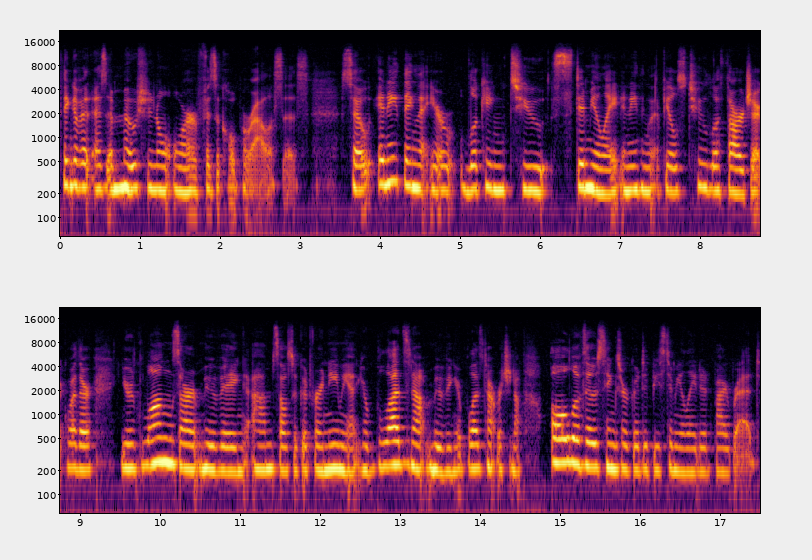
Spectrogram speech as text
think of it as emotional or physical paralysis. So, anything that you're looking to stimulate, anything that feels too lethargic, whether your lungs aren't moving, um, it's also good for anemia, your blood's not moving, your blood's not rich enough, all of those things are good to be stimulated by red.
